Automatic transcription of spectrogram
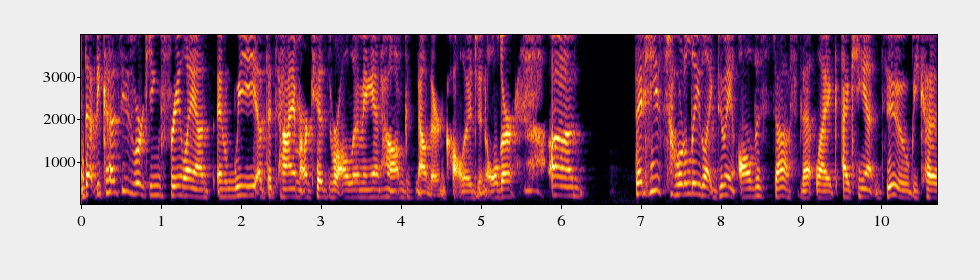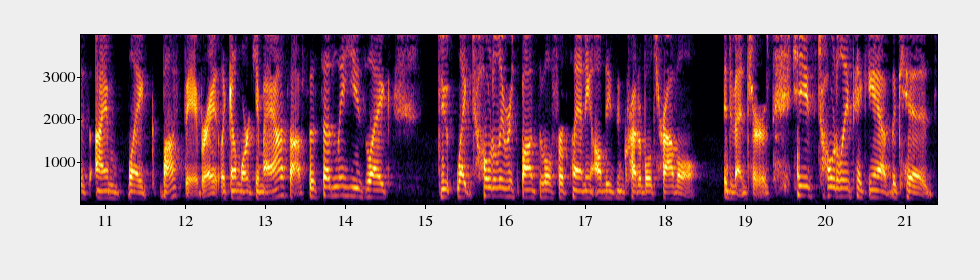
that because he's working freelance and we at the time our kids were all living at home because now they're in college and older um, that he's totally like doing all this stuff that like I can't do because I'm like boss babe, right? Like I'm working my ass off. So suddenly he's like do like totally responsible for planning all these incredible travel adventures. He's totally picking up the kids.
